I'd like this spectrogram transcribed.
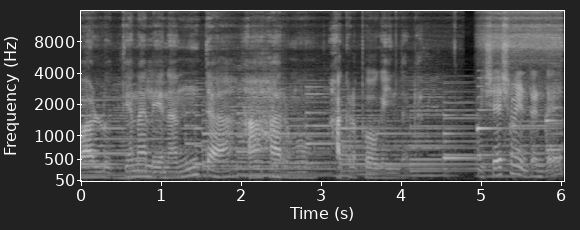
వాళ్ళు తినలేనంత ఆహారము అక్కడ పోగైందట. విశేషం ఏంటంటే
